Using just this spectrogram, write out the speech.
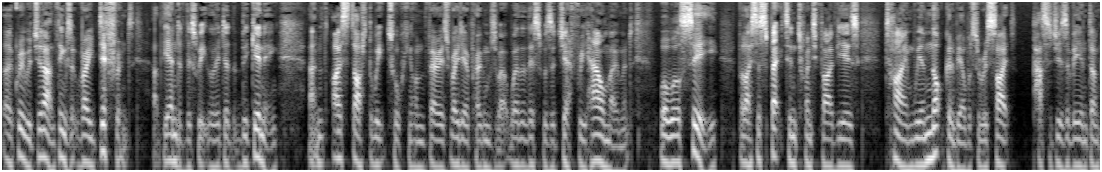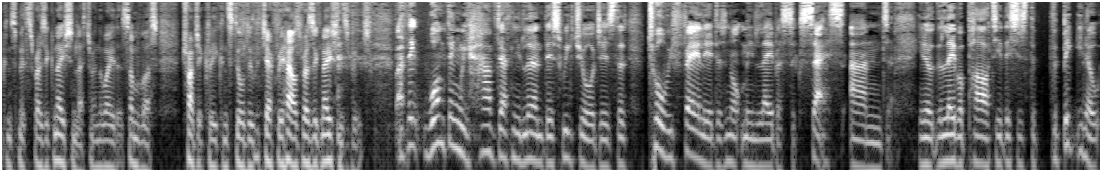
I agree with Janan. Things look very different at the end of this week than they did at the beginning. And I started the week talking on various radio programs about whether this was a Geoffrey Howe moment. Well, we'll see. But I suspect in 25 years' time, we are not going to be able to recite passages of Iain Duncan Smith's resignation letter in the way that some of us tragically can still do with Geoffrey Howe's resignation speech. But I think one thing we have definitely learned this week, George, is that Tory failure does not mean Labour success. And, you know, the Labour Party, this is the, the big, you know,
